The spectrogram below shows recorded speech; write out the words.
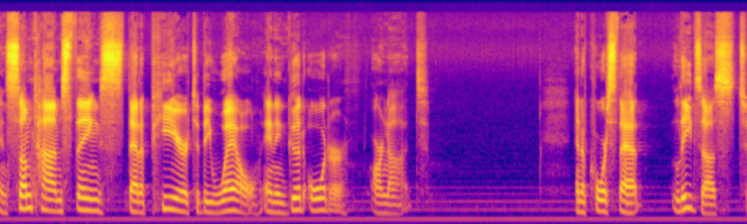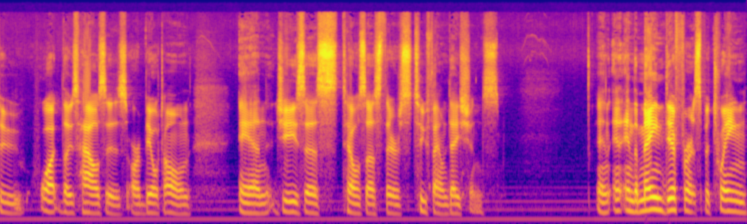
And sometimes things that appear to be well and in good order are not. And of course, that leads us to what those houses are built on. And Jesus tells us there's two foundations. And, and, and the main difference between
